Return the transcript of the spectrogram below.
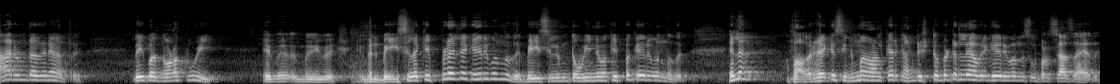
ആരുണ്ട് അതിനകത്ത്? ഇതിപ്പോൾ നുണക്കുഴി. ഇവൻ ബേസിലൊക്കെ ഇപ്പോഴല്ലേ കയറി വന്നത്? ബേസിലും ടൊവിനും ഒക്കെ ഇപ്പം കയറി വന്നത്. അല്ല അപ്പോൾ അവരുടെയൊക്കെ സിനിമ ആൾക്കാർ കണ്ട് ഇഷ്ടപ്പെട്ടല്ലേ അവർ കയറി വന്ന് സൂപ്പർ സ്റ്റാർസ് ആയത്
